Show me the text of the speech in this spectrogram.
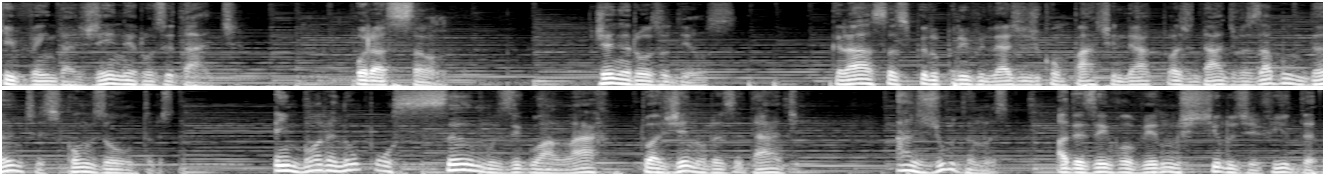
que vem da generosidade. Oração. Generoso Deus, graças pelo privilégio de compartilhar tuas dádivas abundantes com os outros. Embora não possamos igualar tua generosidade, ajuda-nos a desenvolver um estilo de vida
